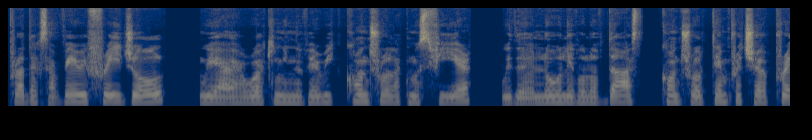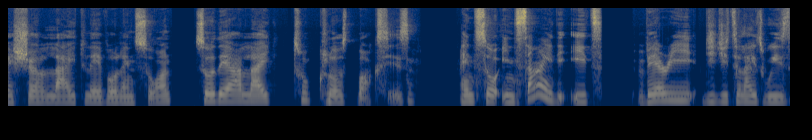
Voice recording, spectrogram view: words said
products are very fragile. We are working in a very controlled atmosphere with a low level of dust, controlled temperature, pressure, light level, and so on. So they are like two closed boxes. And so inside it's very digitalized with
